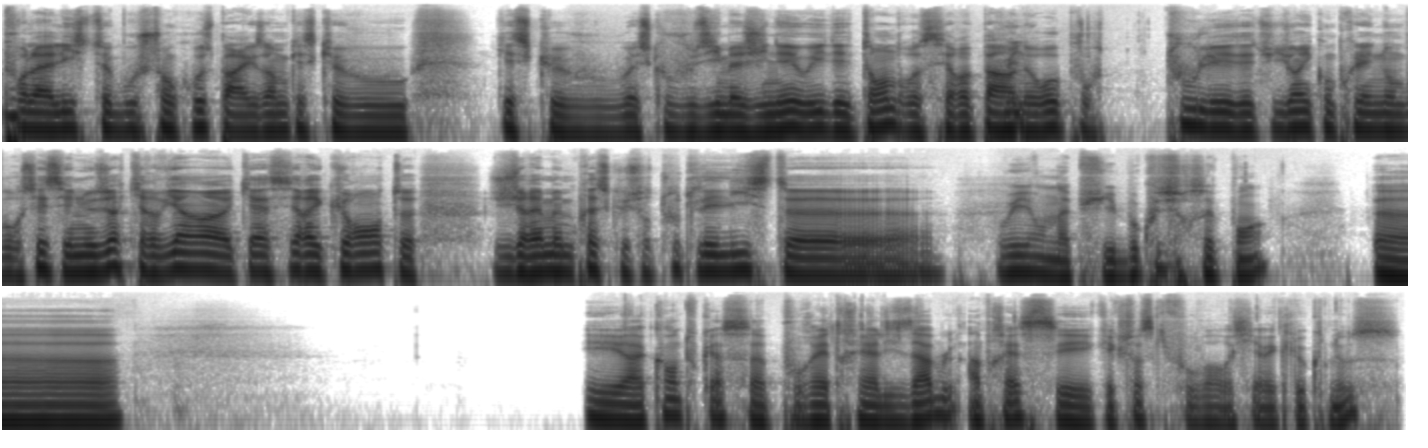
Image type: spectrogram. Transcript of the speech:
Pour la liste Bouche ton Crous, par exemple, qu'est-ce que vous, qu'est-ce que vous, est-ce que vous imaginez, oui, d'étendre ces repas à 1 euro pour tous les étudiants, y compris les non-boursiers C'est une mesure qui revient, euh, qui est assez récurrente, je dirais même presque sur toutes les listes. euh, Oui, on appuie beaucoup sur ce point. Euh, Et à quand, en tout cas, ça pourrait être réalisable? Après, c'est quelque chose qu'il faut voir aussi avec le CNUS.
